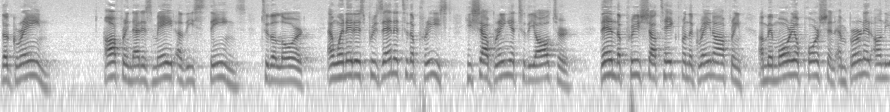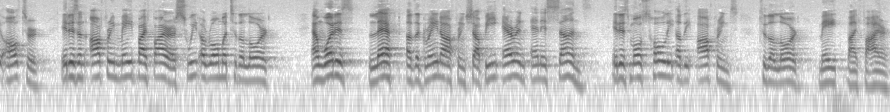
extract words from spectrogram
the grain offering that is made of these things to the Lord. And when it is presented to the priest, he shall bring it to the altar. Then the priest shall take from the grain offering a memorial portion and burn it on the altar. It is an offering made by fire, a sweet aroma to the Lord. And what is left of the grain offering shall be Aaron and his sons. It is most holy of the offerings to the Lord made by fire.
